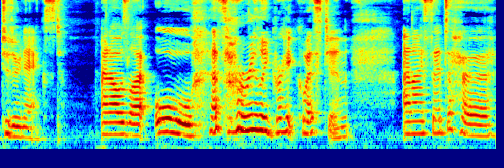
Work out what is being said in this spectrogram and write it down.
to do next? And I was like, "Oh, that's a really great question." And I said to her,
